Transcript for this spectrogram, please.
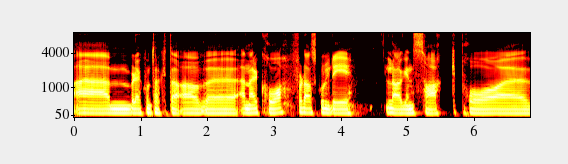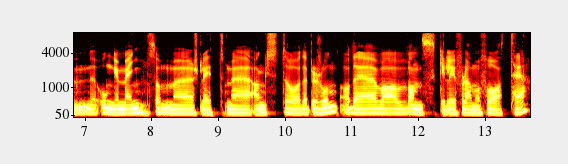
jeg ble kontakta av eh, NRK, for da skulle de lage en sak på eh, unge menn som eh, sleit med angst og depresjon, og det var vanskelig for dem å få til.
